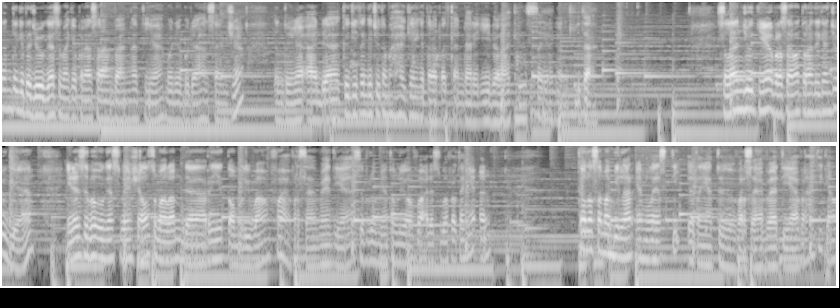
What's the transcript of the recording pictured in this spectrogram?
Tentu kita juga semakin penasaran banget ya Mudah-mudahan saja Tentunya ada kejutan-kejutan bahagia yang kita dapatkan dari idola kesayangan kita. Selanjutnya bersama perhatikan juga Ini ada sebuah unggahan spesial semalam dari Tom Liwafa Persahabat ya Sebelumnya Tom Liwafa ada sebuah pertanyaan Kalau sama Bilar and Lesti katanya tuh persahabat ya Perhatikan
